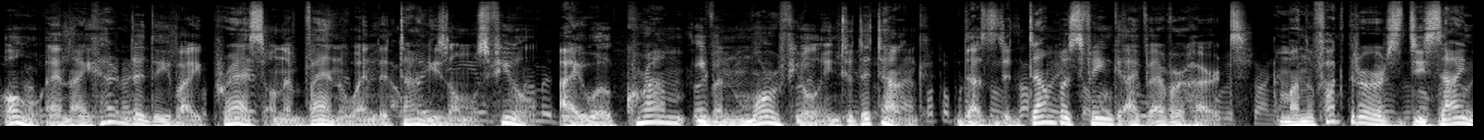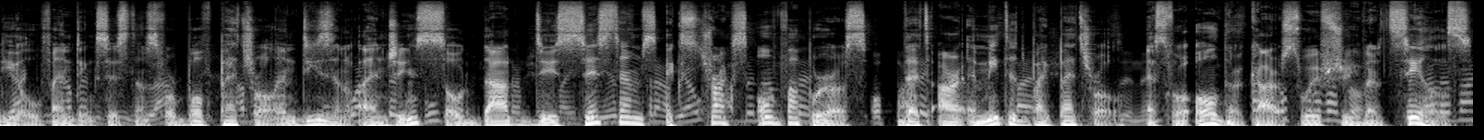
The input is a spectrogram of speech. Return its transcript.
Oh, and I heard that if I press on a van when the tank is almost full, I will cram even more fuel into the tank. That's the dumbest thing I've ever heard. Manufacturers design the oil venting systems for both petrol and diesel engines so that these systems extracts all vapors that are emitted by petrol. As for older cars with shriveled seals,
